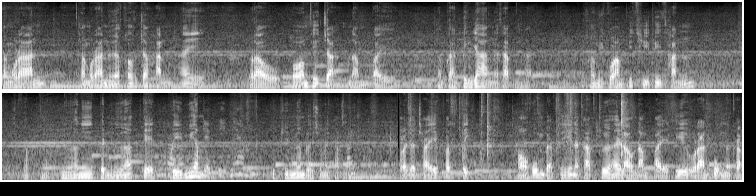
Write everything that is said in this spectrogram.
ทางร้านทางร้านเนื้อเขาจะหั่นให้เราพร้อมที่จะนำไปทำการปิ้งย่างนะครับนี่ฮะเขามีความพิถีพิถันครับเนี่ยเนื้อนี่เป็นเนื้อเกรดพรีเมียมเกรดพรีเมียมเป็นพรีเมียมเลยใช่ไหมครับใช่ครับ ก็จะใช้พลาสติก ห่อหุ้มแบบนี้นะครับ เพื่อให้เรานำไปที่ร้านปรุงนะครับ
